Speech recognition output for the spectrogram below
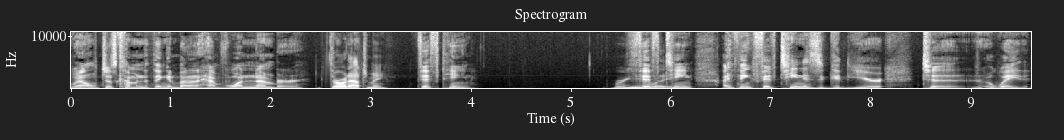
well, just coming to thinking about it, I have one number throw it out to me. 15. Really? 15. I think 15 is a good year to wait.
